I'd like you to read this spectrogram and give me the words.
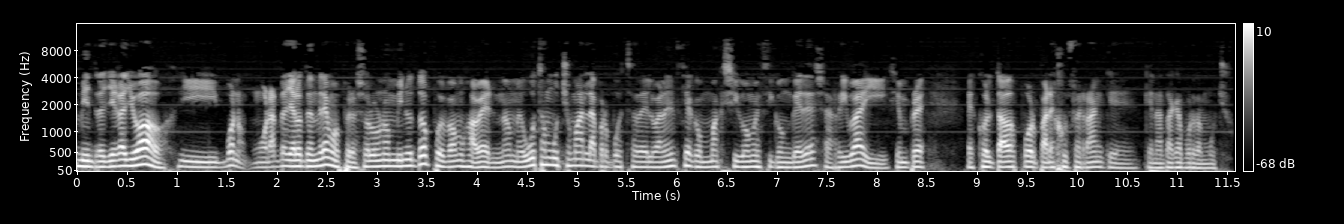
mientras llega Joao y bueno, Morata ya lo tendremos, pero solo unos minutos, pues vamos a ver, ¿no? Me gusta mucho más la propuesta del Valencia con Maxi Gómez y con Guedes arriba y siempre escoltados por Parejo y Ferran que, que en ataque aportan mucho.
